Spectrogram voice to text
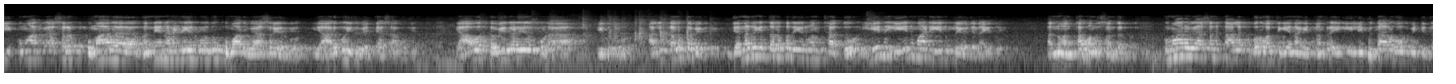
ಈ ಕುಮಾರ ವ್ಯಾಸರ, ಕುಮಾರ ಹೊನ್ನೇನಹಳ್ಳಿ ಇರ್ಬೋದು, ಕುಮಾರ ವ್ಯಾಸರ ಇರ್ಬೋದು, ಯಾರಿಗೂ ಇದು ವ್ಯತ್ಯಾಸ ಆಗೋದಿಲ್ಲ. ಯಾವ ಕವಿಗಳಿಗೂ ಕೂಡ ಇದು ಅಲ್ಲಿ ತಲುಪಬೇಕು. ಜನರಿಗೆ ತಲುಪದೇ ಇರುವಂತಹದ್ದು ಏನು ಏನು ಮಾಡಿ ಏನು ಪ್ರಯೋಜನ ಇದು ಅನ್ನುವಂಥ ಒಂದು ಸಂದರ್ಭ. ಕುಮಾರವ್ಯಾಸನ ಕಾಲಕ್ಕೆ ಬರುವ ಹೊತ್ತಿಗೆ ಏನಾಗಿತ್ತು ಅಂದರೆ ಈ ಲಿಪಿಕಾರ ಹೋಗಿಬಿಟ್ಟಿದ್ದ.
